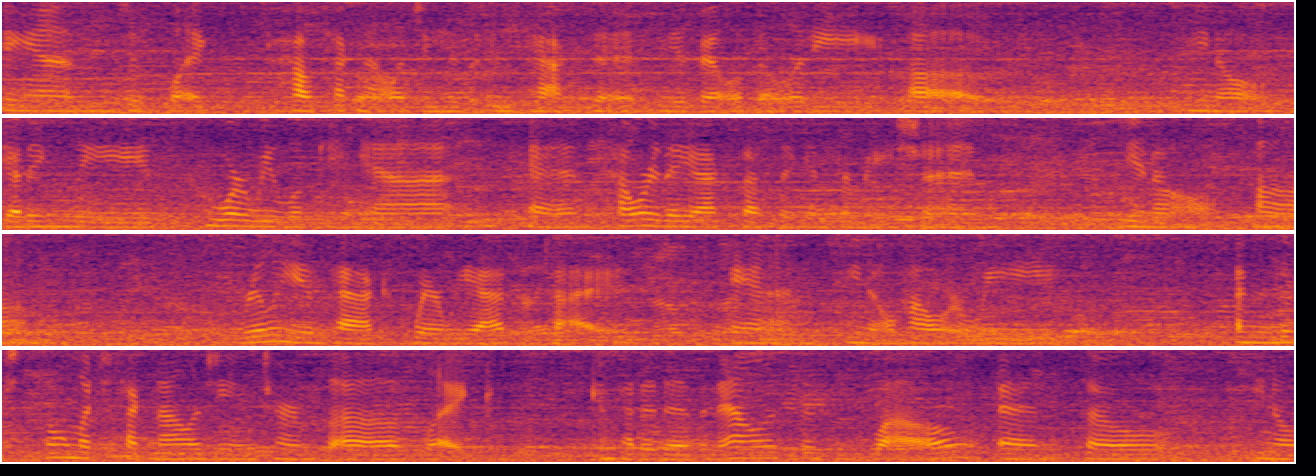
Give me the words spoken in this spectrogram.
and just like how technology has impacted the availability of you know getting leads who are we looking at and how are they accessing information you know um, really impacts where we advertise and you know how are we i mean there's so much technology in terms of like competitive analysis as well. And so you know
